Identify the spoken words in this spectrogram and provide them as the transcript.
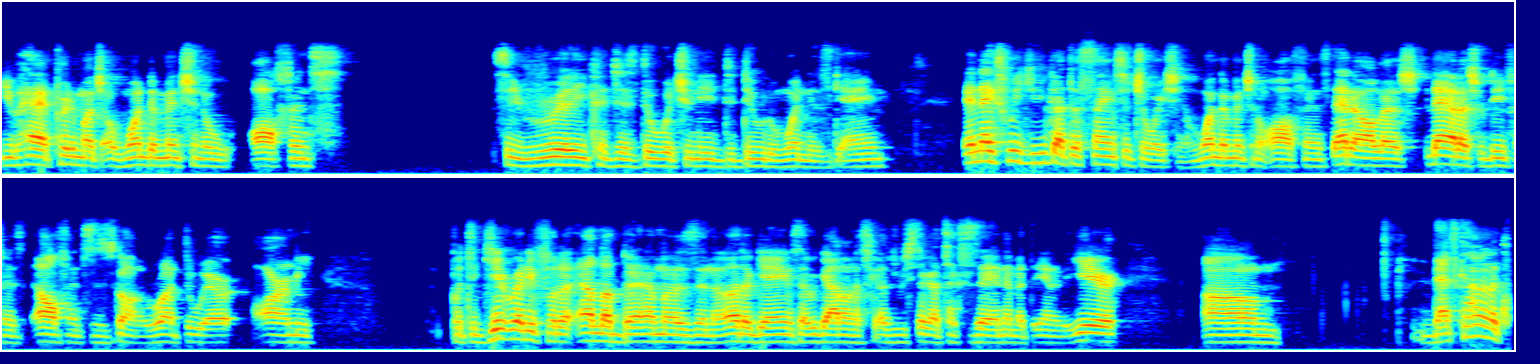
you had pretty much a one dimensional offense. So you really could just do what you need to do to win this game. And next week you got the same situation, one dimensional offense. That LSU, that LSU defense offense is going to run through our Army. But to get ready for the Alabamas and the other games that we got on the schedule, we still got Texas A&M at the end of the year. Um, that's kind of the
